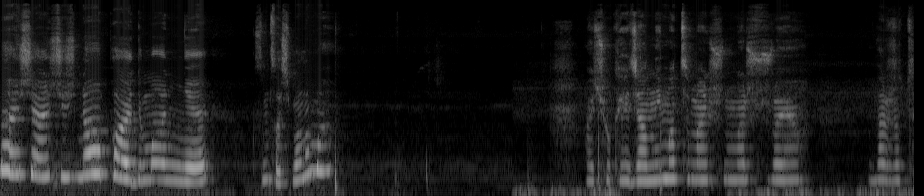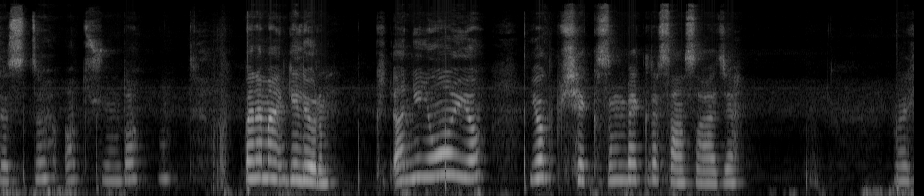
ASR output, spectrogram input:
Ben sensiz ne yapardım anne? Kızım saçmalama. Ay çok heyecanlıyım. At hemen şunları şuraya. Ver testi. At şunu da. Ben hemen geliyorum. Anne ne oluyor? Yok bir şey kızım. Bekle sen sadece. Ay.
